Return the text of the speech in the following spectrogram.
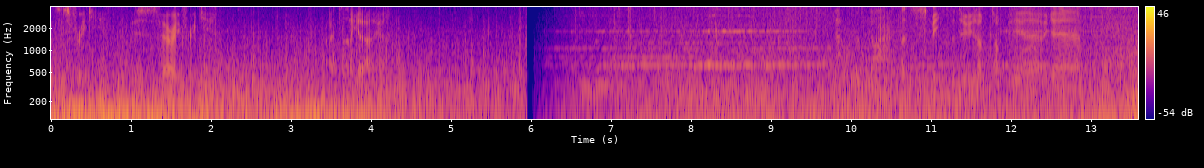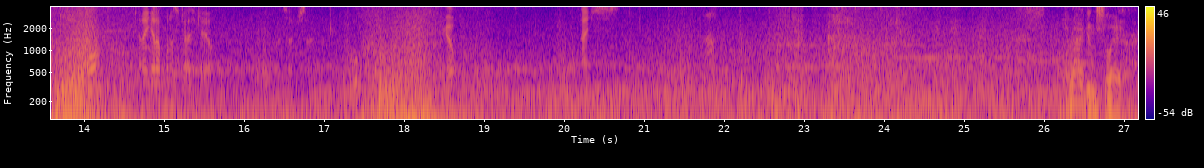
This is freaky. This is very freaky. Alright, time to get out of here. Alright, let's speak to the dude up top here again. Can I get up on a sky Slayer,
